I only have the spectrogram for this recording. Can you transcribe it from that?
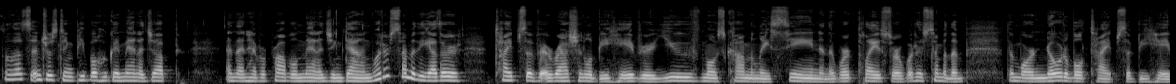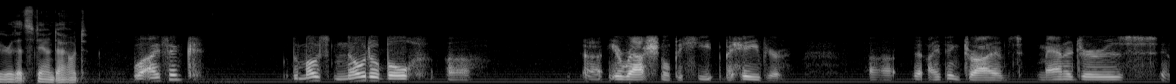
So that's interesting. People who can manage up and then have a problem managing down. What are some of the other types of irrational behavior you've most commonly seen in the workplace, or what are some of the, the more notable types of behavior that stand out? Well, I think the most notable uh, uh, irrational behe- behavior uh, that I think drives managers and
